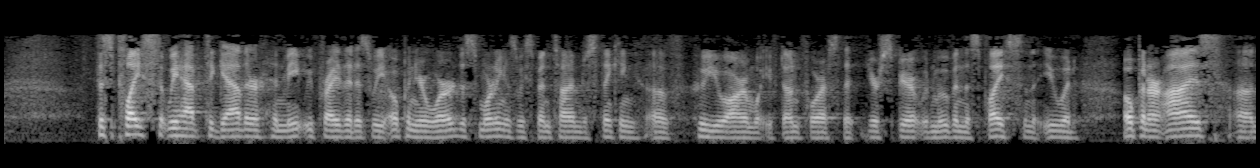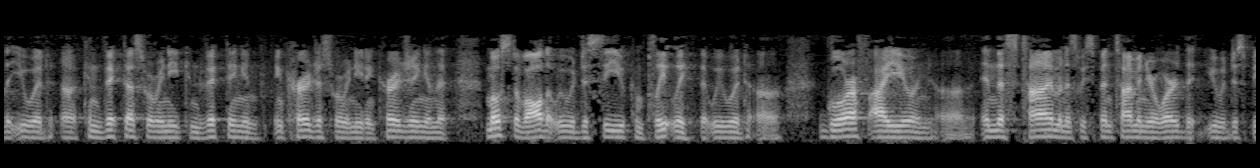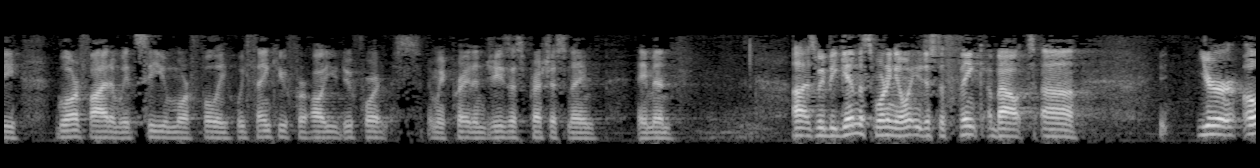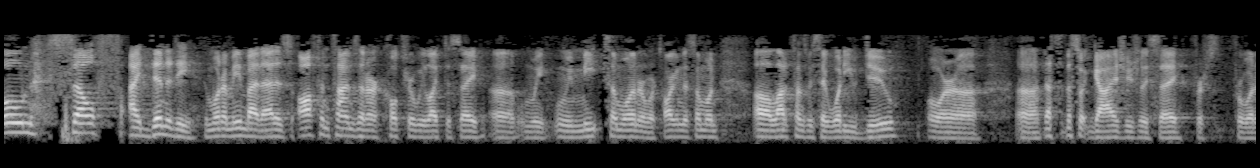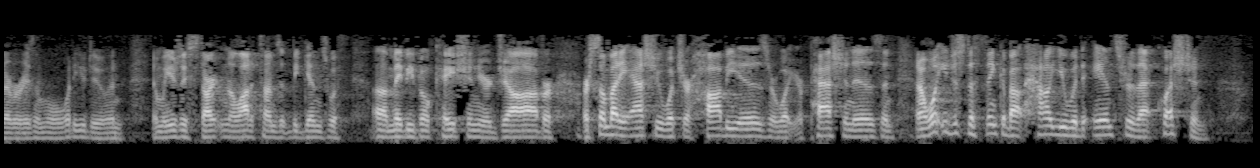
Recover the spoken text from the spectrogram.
this place that we have to gather and meet, we pray that as we open your word this morning, as we spend time just thinking of who you are and what you've done for us, that your spirit would move in this place and that you would open our eyes, uh, that you would uh, convict us where we need convicting and encourage us where we need encouraging, and that most of all, that we would just see you completely, that we would uh, glorify you and uh, in this time and as we spend time in your word, that you would just be glorified and we'd see you more fully. We thank you for all you do for us, and we pray it in Jesus' precious name. Amen. Uh, as we begin this morning, I want you just to think about uh, your own self identity. And what I mean by that is oftentimes in our culture we like to say, uh, when, we, when we meet someone or we're talking to someone, uh, a lot of times we say, What do you do? Or uh, uh, that's, that's what guys usually say for, for whatever reason. Well, what do you do? And, and we usually start, and a lot of times it begins with uh, maybe vocation, your job, or, or somebody asks you what your hobby is or what your passion is. And, and I want you just to think about how you would answer that question,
